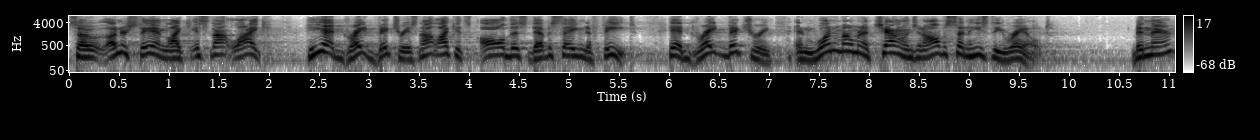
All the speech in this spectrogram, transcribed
So understand, like, it's not like he had great victory. It's not like it's all this devastating defeat. He had great victory, and one moment of challenge, and all of a sudden he's derailed. Been there?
